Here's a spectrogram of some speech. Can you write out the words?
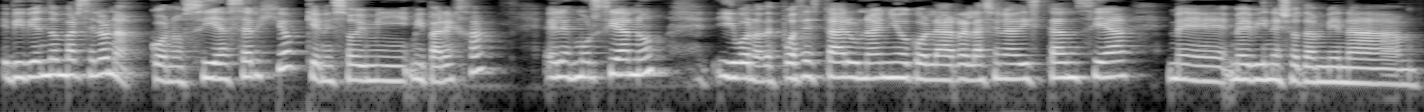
Viviendo en Barcelona conocí a Sergio, quien es hoy mi, pareja. Él es murciano y bueno, después de estar un año con la relación a distancia, me, vine yo también a,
